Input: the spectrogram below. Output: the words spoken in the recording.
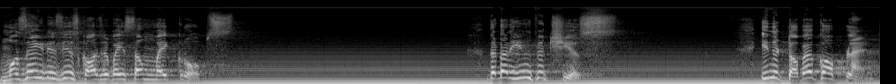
Mosaic disease caused by some microbes that are infectious. In the tobacco plant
